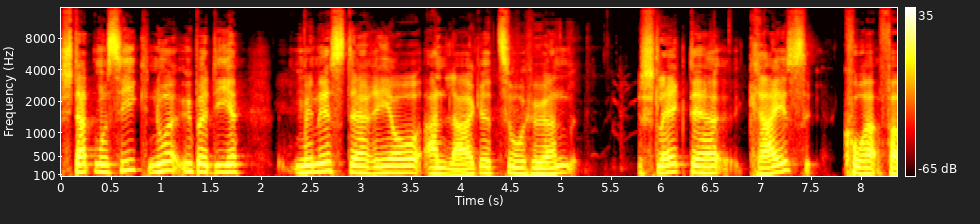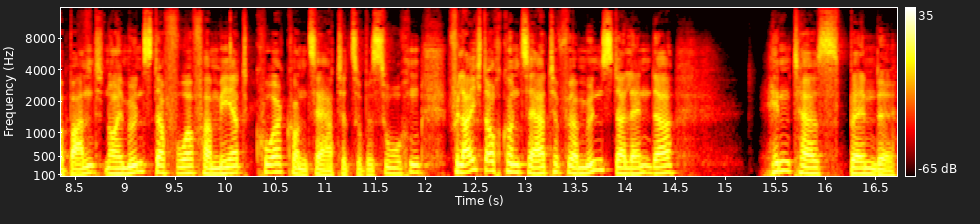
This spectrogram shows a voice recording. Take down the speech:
Statt Musik nur über die Ministereo-Anlage zu hören, schlägt der Kreischorverband Neumünster vor, vermehrt Chorkonzerte zu besuchen, vielleicht auch Konzerte für Münsterländer Hintersbände.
